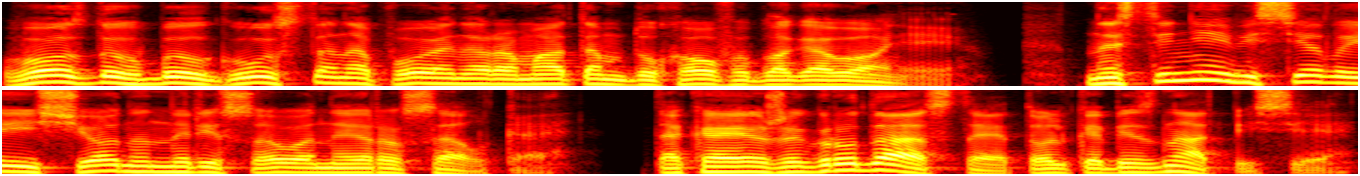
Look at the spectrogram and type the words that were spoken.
Воздух был густо напоен ароматом духов и благовоний. На стене висела еще одна нарисованная русалка. Такая же грудастая, только без надписи.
